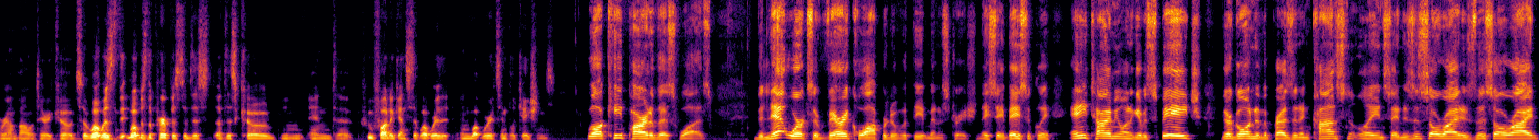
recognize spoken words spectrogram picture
around voluntary code. So, what was the, what was the purpose of this of this code, and, and uh, who fought against it? What were the, and what were its implications? Well, a key part of this was the networks are very cooperative with the administration. They say basically, anytime you want to give a speech, they're going to the president constantly and saying, Is this all right? Is this all right?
